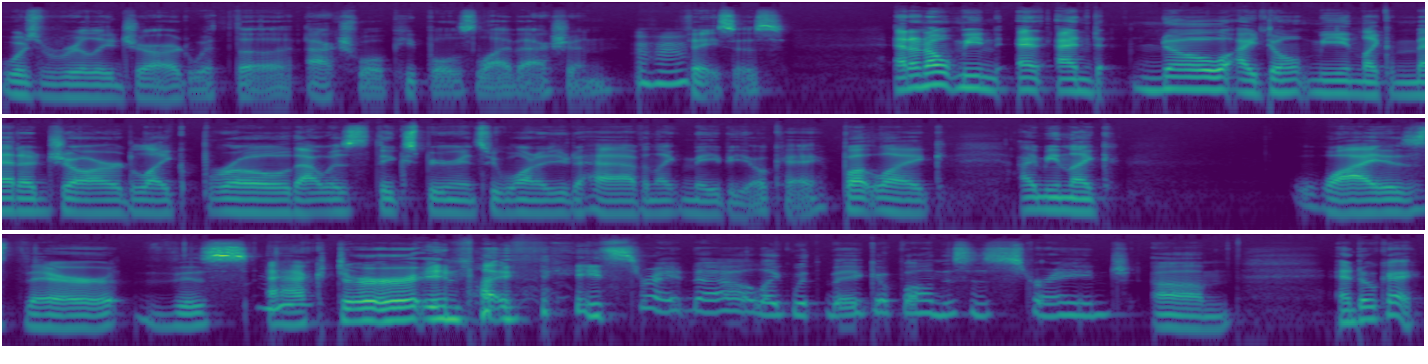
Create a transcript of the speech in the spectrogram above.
was really jarred with the actual people's live action faces. And I don't mean, and, and no, I don't mean like meta jarred, like, bro, that was the experience we wanted you to have, and like maybe, okay. But like, I mean, like, why is there this actor in my face right now like with makeup on? This is strange. Um and okay.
